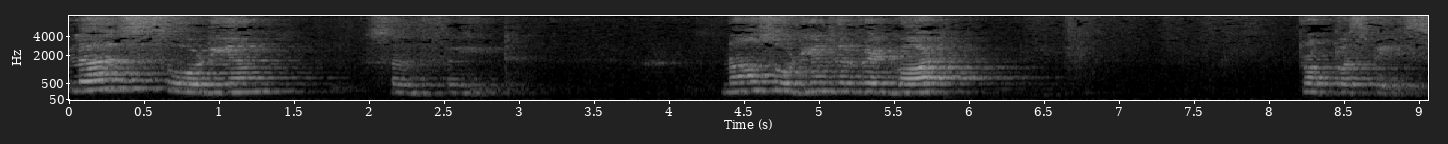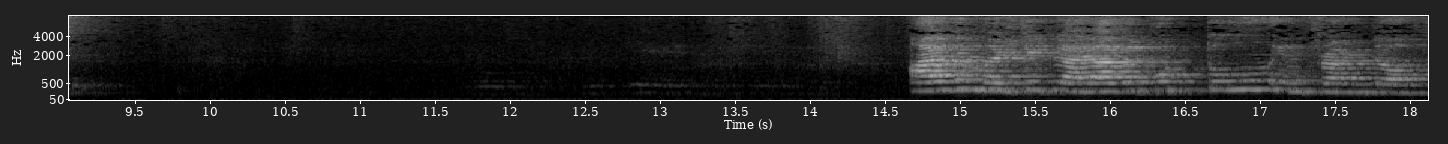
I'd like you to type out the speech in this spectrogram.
plus sodium sulfate. Now sodium sulfate got proper space. I will multiply, I will put 2 in front of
